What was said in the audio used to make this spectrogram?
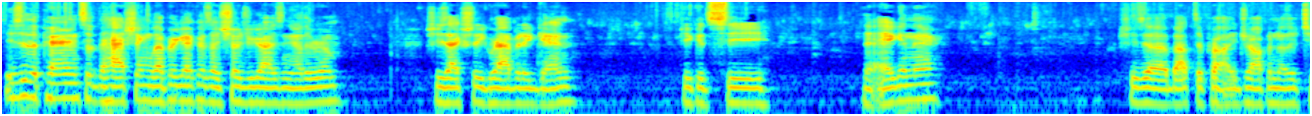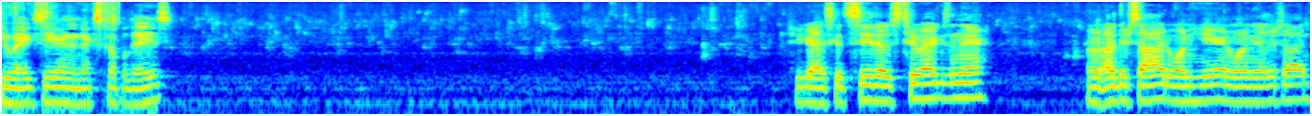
These are the parents of the hatchling leopard geckos I showed you guys in the other room. She's actually gravid again. If you could see the egg in there. She's uh, about to probably drop another two eggs here in the next couple days. If you guys could see those two eggs in there on either side, one here and one on the other side.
